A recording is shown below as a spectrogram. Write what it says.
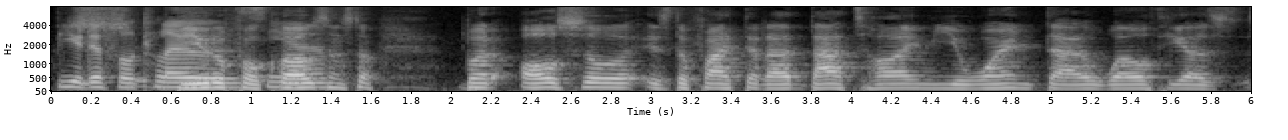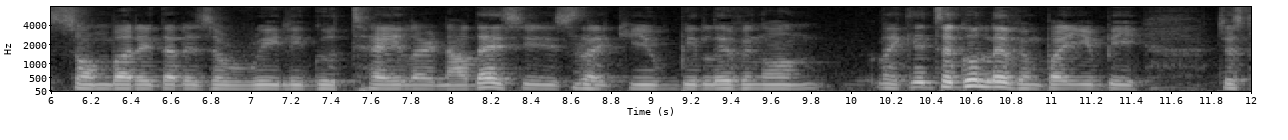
Beautiful clothes, beautiful clothes yeah. and stuff. But also is the fact that at that time you weren't that wealthy as somebody that is a really good tailor nowadays. It's Mm. like you'd be living on like it's a good living, but you'd be just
